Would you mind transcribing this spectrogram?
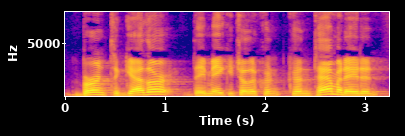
burnt together. They make each other con- contaminated,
